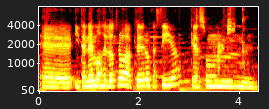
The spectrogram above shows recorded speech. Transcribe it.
Eh, y tenemos del otro a Pedro Castillo, que es un,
